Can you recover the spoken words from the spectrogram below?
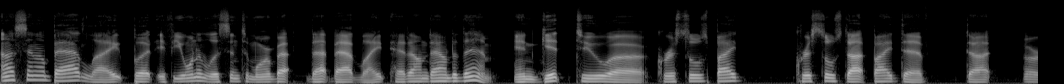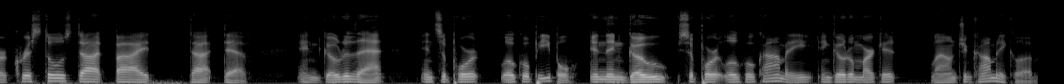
us in a bad light, but if you want to listen to more about that bad light, head on down to them and get to uh, crystals by crystals.bydev dot or crystals dot by dot dev, and go to that and support local people and then go support local comedy and go to Market Lounge and Comedy Club.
